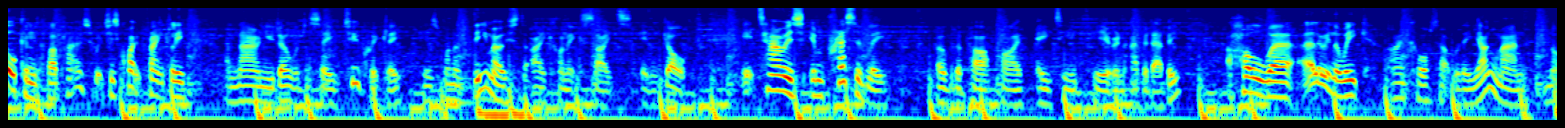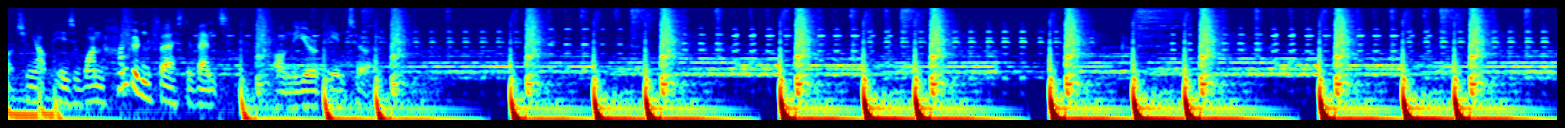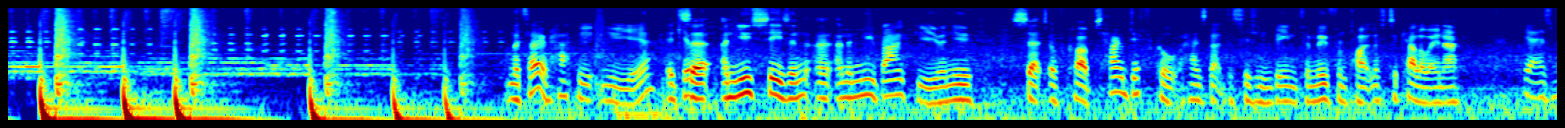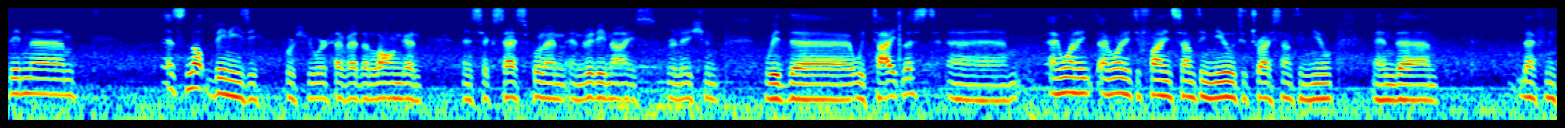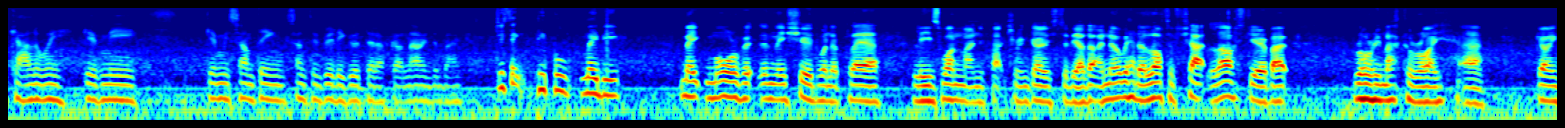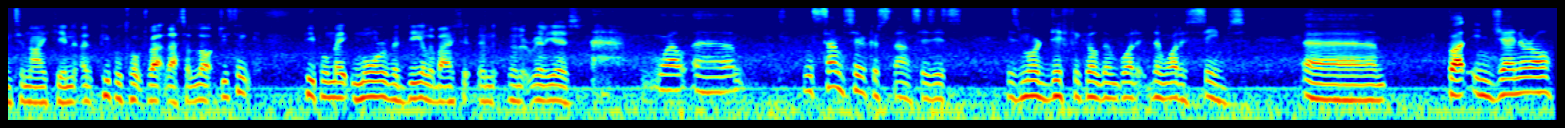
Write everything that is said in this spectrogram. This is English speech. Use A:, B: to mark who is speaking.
A: Falcon Clubhouse, which is quite frankly, and now and you don't want to say too quickly, is one of the most iconic sites in golf. It towers impressively over the par 5 18th here in Abu Dhabi, a hole where earlier in the week I caught up with a young man notching up his 101st event on the European Tour. Matteo, happy new year. It's a, a, new season and a new bag for you, a new set of clubs. How difficult has that decision been to move from Titleist to Callaway now?
B: Yeah, it's been, um, it's not been easy for sure. I've had a long and, and successful and, and really nice relation with uh, with Titleist. Um, I wanted I wanted to find something new, to try something new, and um, definitely Callaway gave me give me something something really good that I've got now in the bag.
A: Do you think people maybe make more of it than they should when a player leaves one manufacturer and goes to the other? I know we had a lot of chat last year about Rory McIlroy uh, going to Nike, and uh, people talked about that a lot. Do you think people make more of a deal about it than, than it really is?
B: Well, um, in some circumstances, it's, it's more difficult than what it, than what it seems. Um, but in general,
